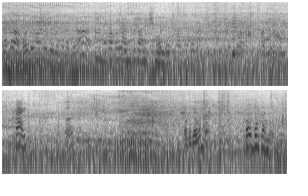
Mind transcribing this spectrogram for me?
চাচা, হয়তো নামিয়ে দেবেন এটাকে, হ্যাঁ? সুন্দর। তাই? হ্যাঁ? হয়তো যাবেন না? দরকার নেই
